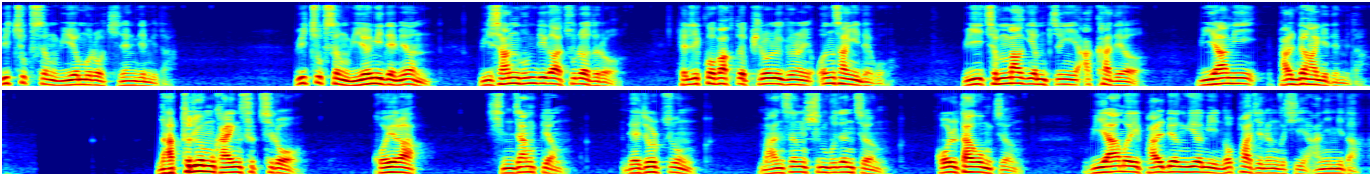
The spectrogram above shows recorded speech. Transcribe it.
위축성 위염으로 진행됩니다. 위축성 위염이 되면 위산 분비가 줄어들어 헬리코박터 피로리균의 온상이 되고 위 점막염증이 악화되어 위암이 발병하게 됩니다. 나트륨 가행 섭취로 고혈압, 심장병, 뇌졸중, 만성 신부전증, 골다공증, 위암의 발병 위험이 높아지는 것이 아닙니다.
